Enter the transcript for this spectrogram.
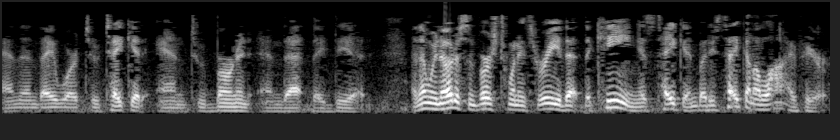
and then they were to take it and to burn it, and that they did. And then we notice in verse 23 that the king is taken, but he's taken alive here.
